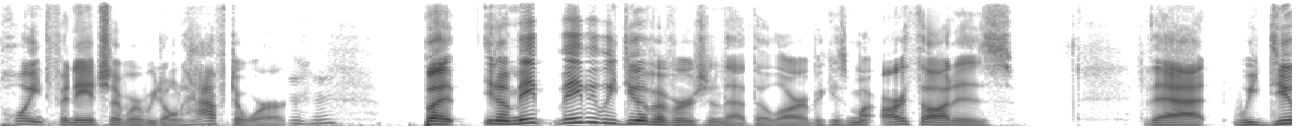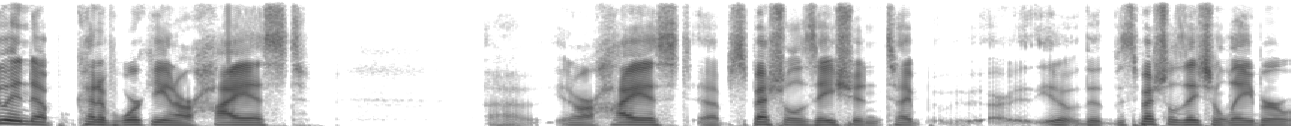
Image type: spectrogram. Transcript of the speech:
point financially where we don't have to work. Mm-hmm. But you know, maybe maybe we do have a version of that though, Laura, because my, our thought is that we do end up kind of working in our highest, uh, in our highest uh, specialization type. uh, You know, the, the specialization of labor.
